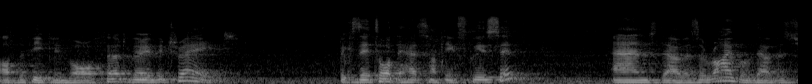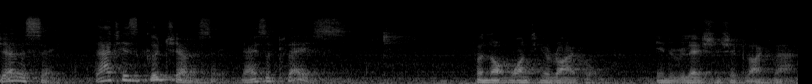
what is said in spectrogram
of the people involved felt very betrayed because they thought they had something exclusive, and there was a rival, there was jealousy. That is good jealousy. There is a place for not wanting a rival in a relationship like that.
